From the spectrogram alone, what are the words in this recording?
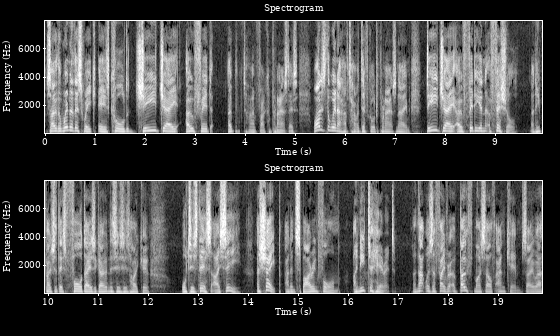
so the winner this week is called gj ophid Oh, if I can pronounce this. Why does the winner have to have a difficult to pronounce name? DJ Ophidian Official. And he posted this four days ago, and this is his haiku. What is this I see? A shape, an inspiring form. I need to hear it. And that was a favourite of both myself and Kim. So uh,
